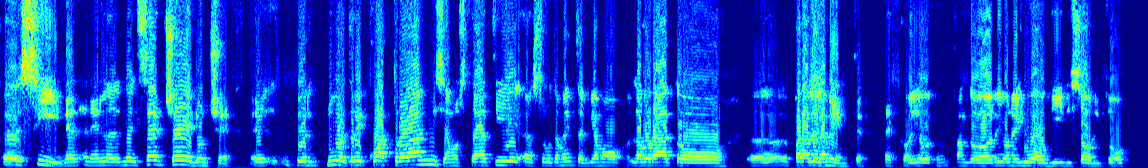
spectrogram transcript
Eh, sì, nel, nel, nel c'è e non c'è. Eh, per due, tre, quattro anni siamo stati assolutamente, abbiamo lavorato eh, parallelamente. Ecco, io quando arrivo nei luoghi di solito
